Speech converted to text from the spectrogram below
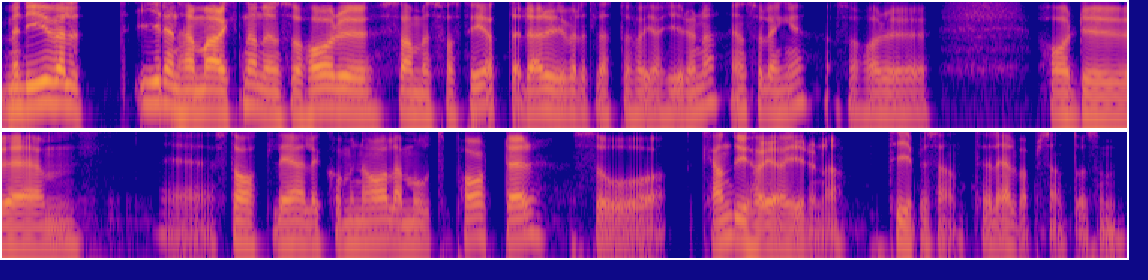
men det är ju väldigt, i den här marknaden så har du samhällsfastigheter, där är det väldigt lätt att höja hyrorna än så länge. Alltså har du, har du ehm, eh, statliga eller kommunala motparter så kan du höja hyrorna 10% eller 11 då, som,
